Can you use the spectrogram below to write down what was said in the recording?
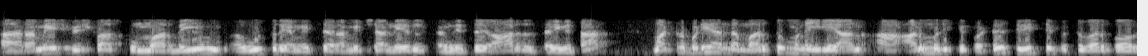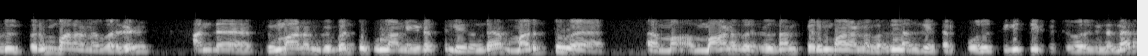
ரமேஷ் விஸ்வாஸ் உள்துறை அமைச்சர் அமித்ஷா நேரில் சந்தித்து ஆறுதல் தெரிவித்தார். மற்றபடி அந்த மருத்துவமனையிலே அனு- அனுமதிக்கப்பட்டு சிகிச்சை பெற்று வருபவர்கள் பெரும்பாலானவர்கள் அந்த விமானம் விபத்துக்குள்ளான இடத்தில் இருந்த மருத்துவ அஹ், மா- மாணவர்கள் தான் பெரும்பாலானவர்கள் அங்கு தற்போது சிகிச்சை பெற்று வருகின்றனர்.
